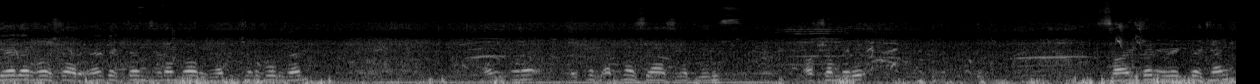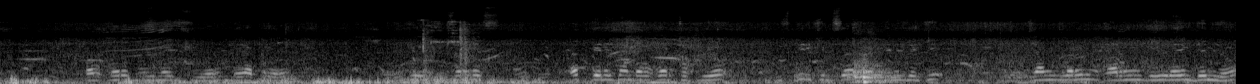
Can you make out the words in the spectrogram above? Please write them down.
değerli arkadaşlar, Erdek'ten selamlar. Nadim Çalıkoğlu ben. Balıklara ekmek atma seansı yapıyoruz. Akşamları sahilden eve giderken balıkları doyurmayı düşünüyorum ve yapıyorum. Çünkü insanımız hep denizden balıkları topluyor. Hiçbir kimse denizdeki canlıların karnını doyurayım demiyor.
